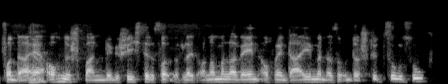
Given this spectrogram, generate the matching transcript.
von daher ja. auch eine spannende Geschichte. Das sollten wir vielleicht auch nochmal erwähnen. Auch wenn da jemand also Unterstützung sucht,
